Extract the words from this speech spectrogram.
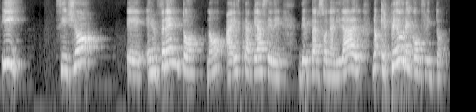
Y si yo eh, enfrento, ¿no? A esta clase de, personalidad, no, es peor el conflicto.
